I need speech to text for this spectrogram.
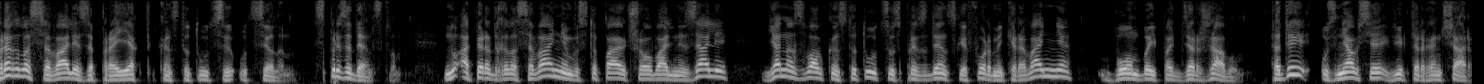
прагаласавалі за праект канстытуцыі ў цэлым з прэзідэнцтвам. Ну а перад галасаваннем выступаючы авальнай зале я назваў канстытуцыю з прэзідэнцкай формы кіравання бомбай пад дзяржаву. Тады узняўся Віктор Ганчар.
